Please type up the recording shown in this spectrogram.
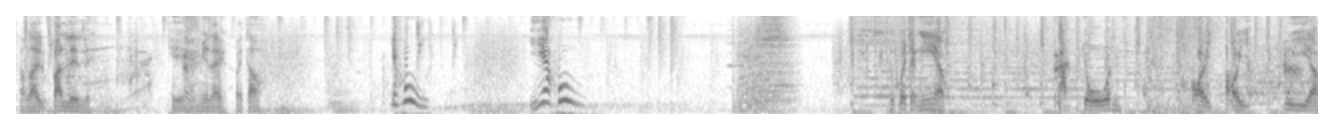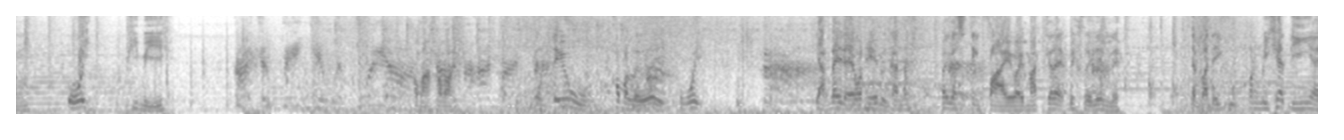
ทำอะไรลูกปั้นเล่นเลยโอเคไม่มีอะไรไปต่อยาฮูยาฮูนึกว่าจะเงียบจับโจร ต่อยต่อยเวียง โอ้ย พี่หมี เข้ามาเข้ามาหมุนติ้วเข้ามาเลย โอ้ย อยากได้ไดวอนเทสเหมือนกันนะ ไม่ก็สติงไฟไวมัดก็ได้ ไม่เคยเล่นเลย แต่ประเด็นคือมันมีแค่นี้ไง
